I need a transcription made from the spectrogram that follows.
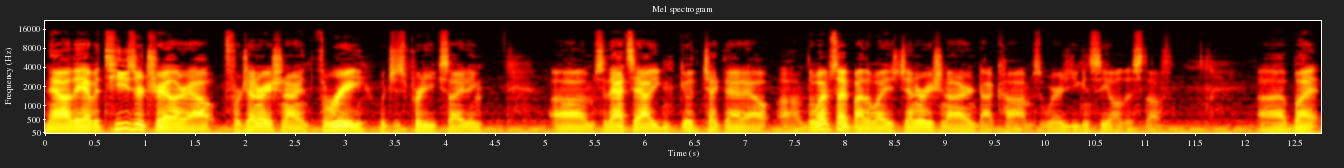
Now they have a teaser trailer out for Generation Iron 3, which is pretty exciting. Um, so that's out. You can go check that out. Um, the website, by the way, is generationiron.com, so where you can see all this stuff. Uh, but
